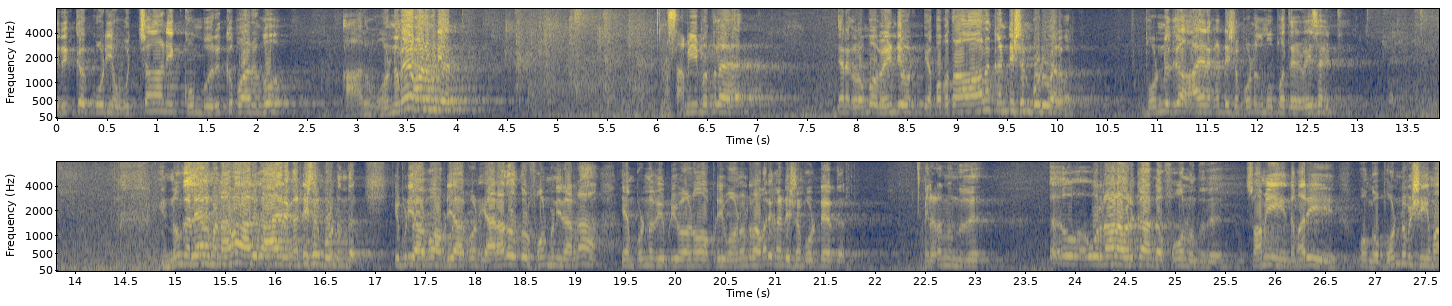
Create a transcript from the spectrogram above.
இருக்கக்கூடிய உச்சாணி கொம்பு இருக்கு பாருங்க. அது ஒன்றுமே பண்ண முடியாது. சமீபத்தில் எனக்கு ரொம்ப வேண்டியவர் எப்போ பார்த்தாலும் கண்டிஷன் போடுவார் அவர். பொண்ணுக்கு ஆயிரம் கண்டிஷன் பொண்ணுக்கு முப்பத்தேழு வயசாயிடுச்சு. இன்னும் கல்யாணம் பண்ணாமல் அதுக்கு ஆயிரம் கண்டிஷன் போட்டுருந்தார். இப்படி ஆகும் அப்படி ஆகும். யாராவது ஒருத்தர் ஃபோன் பண்ணினார்னா என் பொண்ணுக்கு இப்படி வேணும் அப்படி வேணுன்ற மாதிரி கண்டிஷன் போட்டுட்டே இருந்தார். நடந்திருந்தது ஒரு நாள் அவருக்கு அந்த ஃபோன் வந்தது. சுவாமி இந்த மாதிரி உங்கள் பொண்ணு விஷயமா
